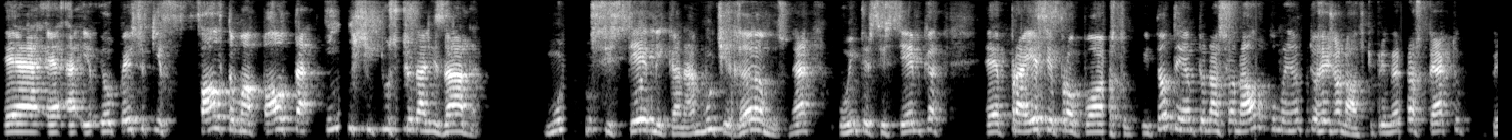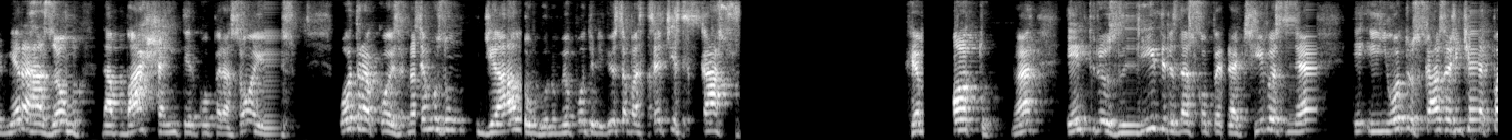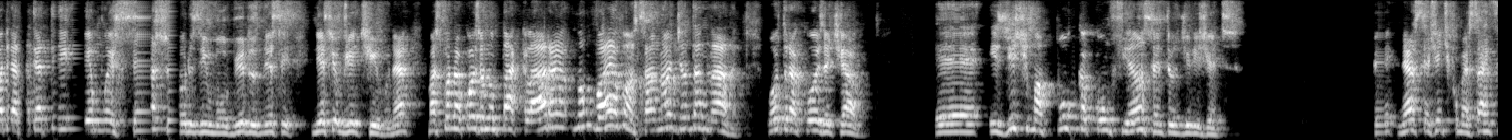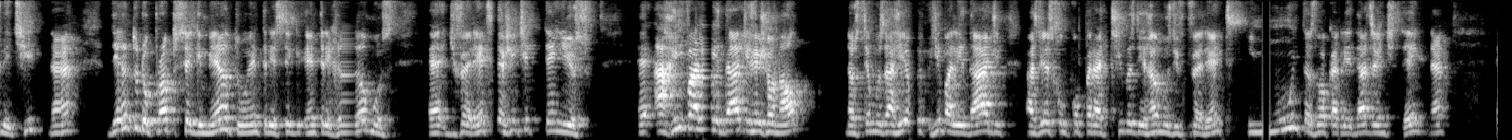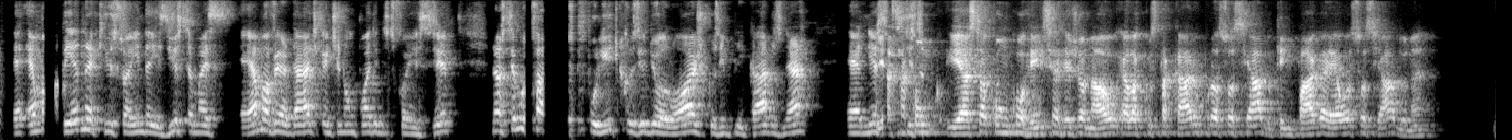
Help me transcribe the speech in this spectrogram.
é, é, é eu penso que falta uma pauta institucionalizada, multissistêmica, né, multiramos, né, ou intersistêmica, é, para esse propósito, tanto em âmbito nacional como em âmbito regional. Acho que o primeiro aspecto Primeira razão da baixa intercooperação é isso. Outra coisa, nós temos um diálogo, no meu ponto de vista, bastante escasso, remoto, né? entre os líderes das cooperativas, né? E, em outros casos, a gente pode até ter um excesso de desenvolvidos nesse, nesse objetivo, né? Mas quando a coisa não está clara, não vai avançar, não adianta nada. Outra coisa, Tiago, é, existe uma pouca confiança entre os dirigentes. Né? Se a gente começar a refletir, né? dentro do próprio segmento, entre, entre ramos é, diferentes, a gente tem isso. É, a rivalidade regional, nós temos a rivalidade, às vezes, com cooperativas de ramos diferentes. Em muitas localidades a gente tem, né? É, é uma pena que isso ainda exista, mas é uma verdade que a gente não pode desconhecer. Nós temos fatores políticos e ideológicos implicados, né? É, nesse... e, essa e, essa concorrência regional, ela custa caro para o associado. Quem paga é o associado, né?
